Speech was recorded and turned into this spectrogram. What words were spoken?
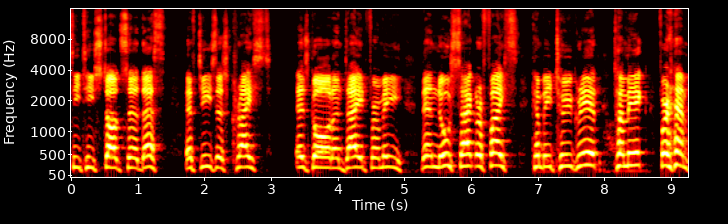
C.T. Studd said this If Jesus Christ is God and died for me, then no sacrifice can be too great to make for him.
